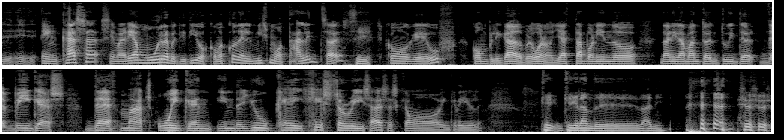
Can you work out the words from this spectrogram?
eh, en casa se me harían muy repetitivos, como es con el mismo talent, ¿sabes? Sí. Es como que, uff, complicado. Pero bueno, ya está poniendo Dani Damanto en Twitter The biggest deathmatch weekend in the UK history, ¿sabes? Es como increíble. Qué, qué grande, Dani.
